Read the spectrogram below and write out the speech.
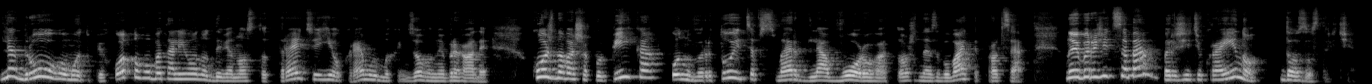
для другого мотопіхотного батальйону 93-ї окремої механізованої бригади. Кожна ваша копійка конвертується в смерть для ворога. Тож не забувайте про це. Ну і бережіть себе, бережіть Україну. До зустрічі!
